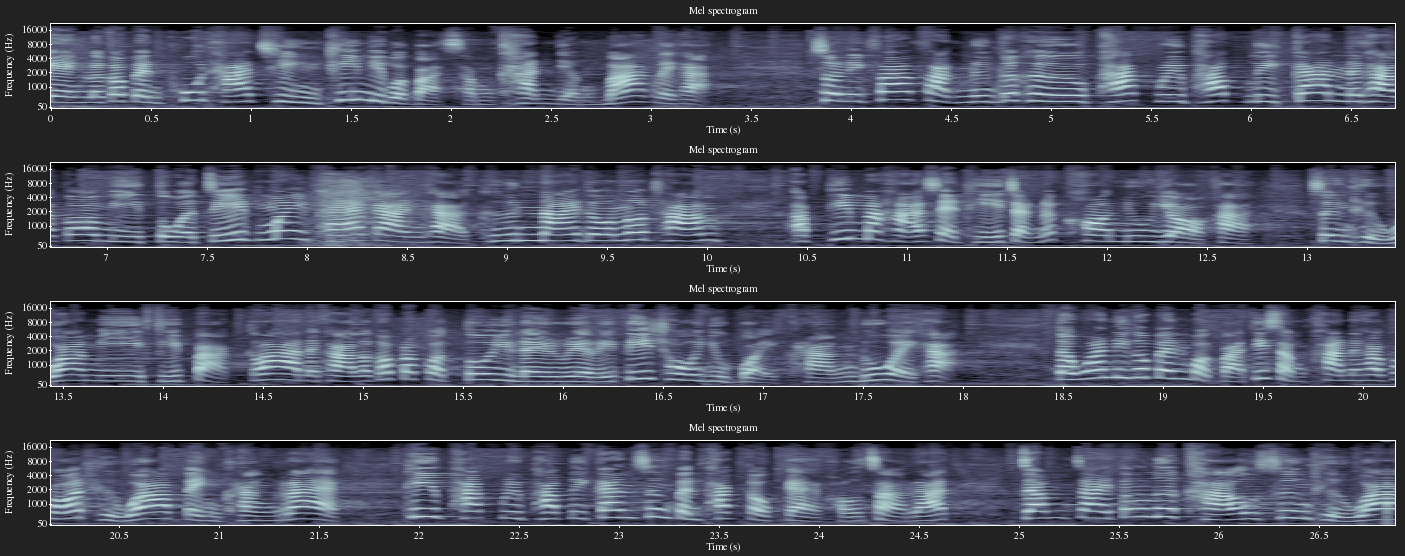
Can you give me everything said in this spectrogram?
เก่งแล้วก็เป็นผู้ท้าชิงที่มีบทบาทสำคัญอย่างมากเลยค่ะ ส่วนอีกฝากฝั่งหนึ่งก็คือพรรครีพับลิกันนะคะก็มีตัวจี๊ดไม่แพ้กันค่ะ คือนายโดนัลด์ทรัมป์อภิมหาเศรษฐีจากนครนิวยอร์กค่ะ ซึ่งถือว่ามีฝีปากกล้านะคะ แล้วก็ปรากฏตัวอยู่ในเรียลิตี้โชว์อยู่บ่อยครั้งด้วยค่ะ แต่ว่านี่ก็เป็นบทบาทที่สำคัญนะคะ เพราะว่าถือว่าเป็นครั้งแรกที่พรรครีพับลิกันซึ่งเป็นพรรคเก่าแก่ของสหรัฐจำใจต้องเลือกเขา ซึ่งถือว่า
